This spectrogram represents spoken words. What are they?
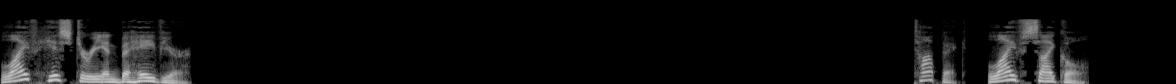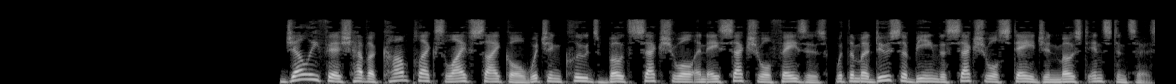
Life history and behavior Life cycle Jellyfish have a complex life cycle which includes both sexual and asexual phases, with the medusa being the sexual stage in most instances.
